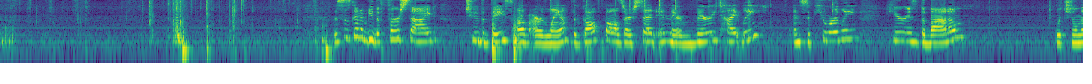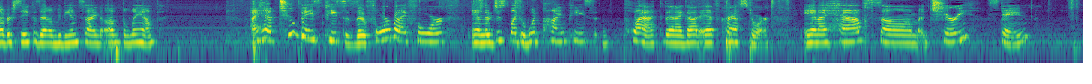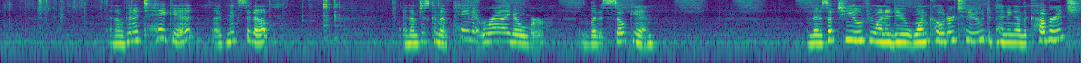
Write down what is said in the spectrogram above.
This is going to be the first side to the base of our lamp. The golf balls are set in there very tightly and securely here is the bottom, which you'll never see because that'll be the inside of the lamp. I have two base pieces. They're 4 by 4 and they're just like a wood pine piece plaque that I got at the craft store. And I have some cherry stain. And I'm going to take it, I've mixed it up, and I'm just going to paint it right over and let it soak in. And then it's up to you if you want to do one coat or two, depending on the coverage.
